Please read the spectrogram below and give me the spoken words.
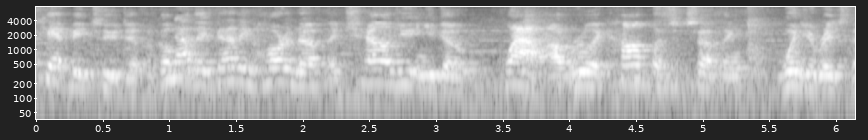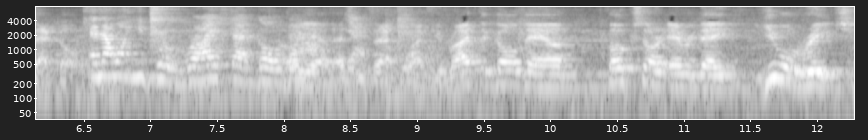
Yeah. can't be too difficult, No. but they've got to be hard enough. They challenge you, and you go, "Wow, I really accomplished something." When you reach that goal. And I want you to write that goal Oh down. yeah, that's Yes, exactly right. If you write the goal down, focus on it every day, you will reach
